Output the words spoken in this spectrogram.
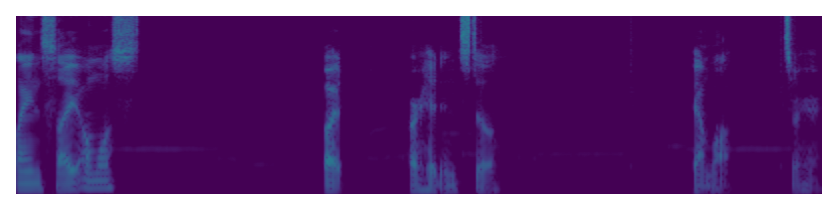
plain sight almost, but are hidden still. Okay, I'm lost. It's right here.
